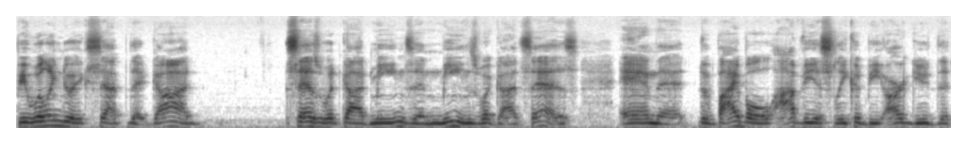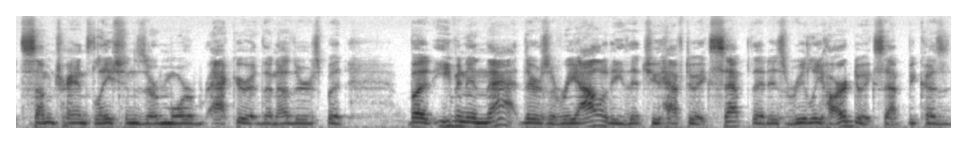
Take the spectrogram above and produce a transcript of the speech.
be willing to accept that god says what god means and means what god says and that the bible obviously could be argued that some translations are more accurate than others but but even in that there's a reality that you have to accept that is really hard to accept because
